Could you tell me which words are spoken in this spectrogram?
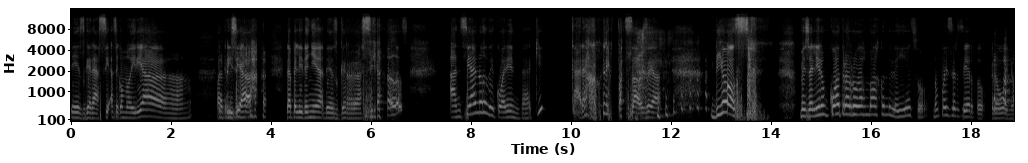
Desgracia, así como diría Patricia, la peliteñida, desgraciados, ancianos de 40. ¿Qué carajo les pasa? O sea, Dios, me salieron cuatro arrugas más cuando leí eso. No puede ser cierto, pero bueno,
